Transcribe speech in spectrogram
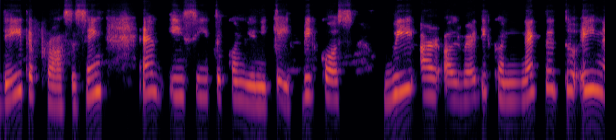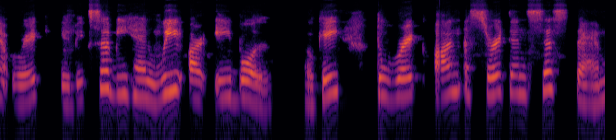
data processing, and easy to communicate because we are already connected to a network. Ibig sabihin, we are able, okay, to work on a certain system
